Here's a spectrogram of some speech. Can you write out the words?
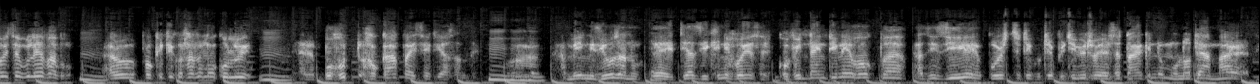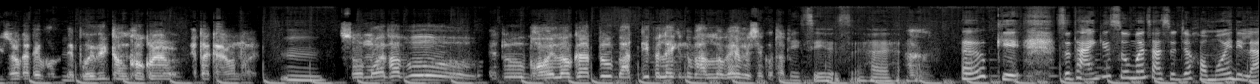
হৈছে বুলিয়ে ভাবো। আৰু প্ৰকৃতিৰ কথাটো মই এ, বহুত সকাহ পাইছে এতিয়া আচলতে। আমি নিজেও জানো যে এতিয়া যিখিনি হৈ আছে কভিড নাইণ্টিনে হওক বা আজি যি পৰিস্থিতি গোটেই পৃথিৱীত হৈ আছে তাৰ কিন্তু মূলতে আমাৰ নিজৰ গাতে পৰিৱেশ ধ্বংস কৰাৰ এটা কাৰণ হয়। চ' মই ভাবো এইটো ভয় লগাটো বাদ দি পেলাই কিন্তু ভাল লগাই হৈছে কথাটো। Okay so' thank you so' much Acharya সময় দিলা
